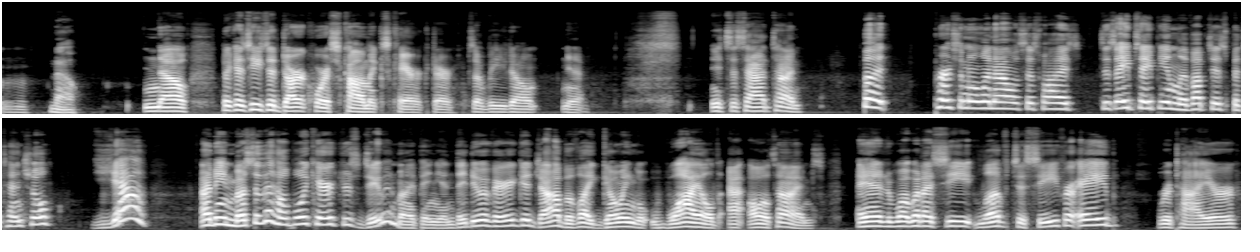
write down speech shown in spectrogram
Mhm. no. No, because he's a Dark Horse Comics character, so we don't, you know. It's a sad time. But personal analysis wise, does Abe Sapien live up to his potential? Yeah. I mean, most of the Hellboy characters do, in my opinion. They do a very good job of like going wild at all times. And what would I see love to see for Abe? Retire.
